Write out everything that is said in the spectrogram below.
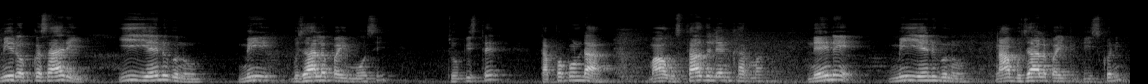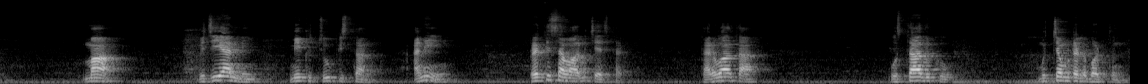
మీరొక్కసారి ఈ ఏనుగును మీ భుజాలపై మోసి చూపిస్తే తప్పకుండా మా ఉస్తాదులేం కర్మ? నేనే మీ ఏనుగును నా భుజాలపైకి తీసుకొని మా విజయాన్ని మీకు చూపిస్తాను అని ప్రతి సవాలు చేస్తాడు. తర్వాత ఉస్తాదుకు ముచ్చమటలు పడుతుంది.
